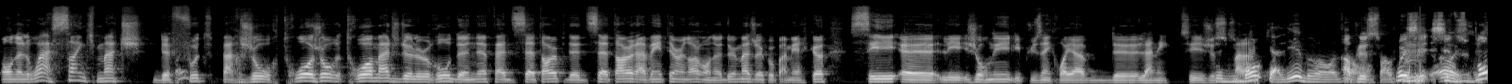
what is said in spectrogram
on a le droit à cinq matchs de foot par jour. Trois jours, trois matchs de l'Euro de 9 à 17 heures, puis de 17 heures à 21 heures, on a deux matchs de Copa América. C'est euh, les journées les plus incroyables de l'année. C'est juste du bon calibre, on va dire. En plus, oui, c'est du bon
